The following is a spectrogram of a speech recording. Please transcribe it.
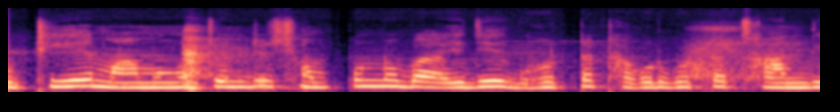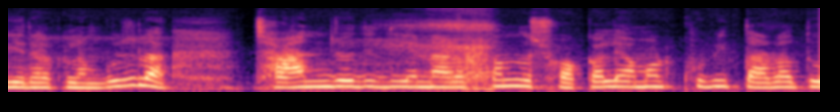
উঠিয়ে মা মঙ্গলচণ্ডীর সম্পূর্ণ বা এই যে ঘরটা, ঠাকুর ঘরটা ছান দিয়ে রাখলাম, বুঝলা? ছান যদি দিয়ে না রাখতাম, সকালে আমার খুবই তাড়া তো,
